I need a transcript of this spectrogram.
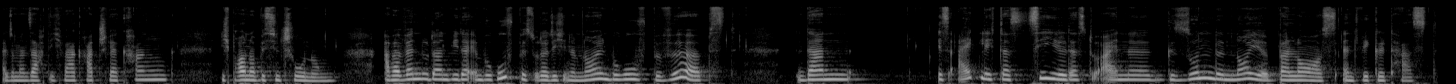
Also man sagt, ich war gerade schwer krank, ich brauche noch ein bisschen Schonung. Aber wenn du dann wieder im Beruf bist oder dich in einem neuen Beruf bewirbst, dann ist eigentlich das Ziel, dass du eine gesunde neue Balance entwickelt hast.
